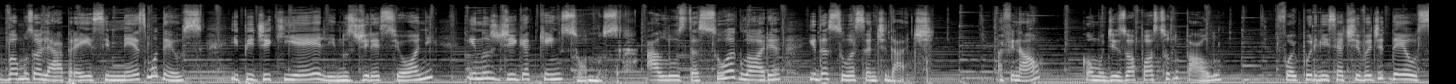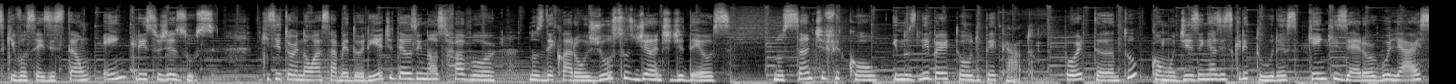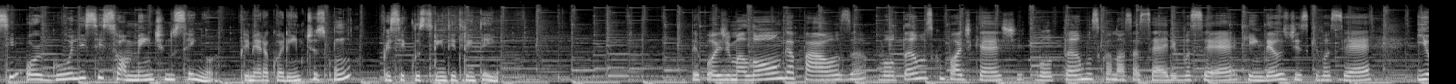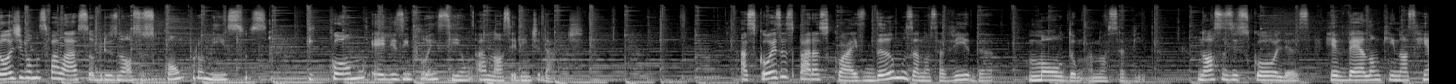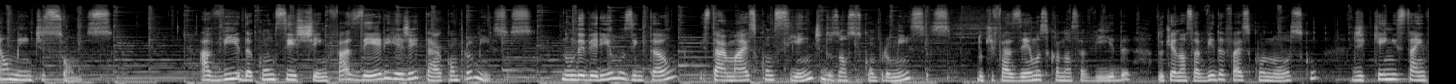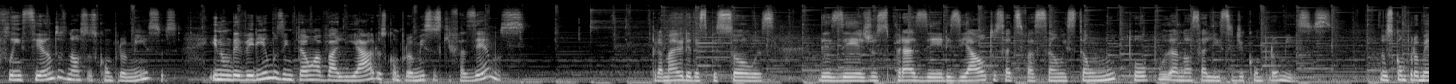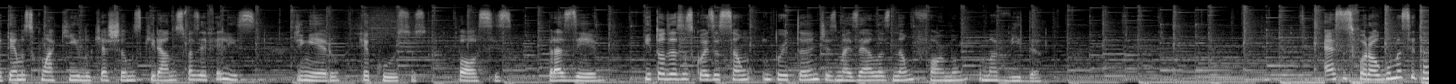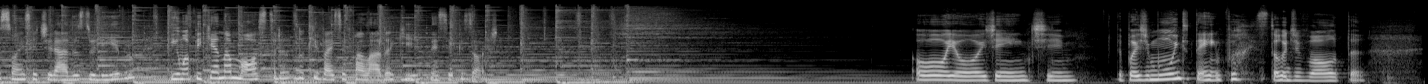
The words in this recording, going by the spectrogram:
vamos olhar para esse mesmo Deus e pedir que Ele nos direcione e nos diga quem somos, à luz da Sua glória e da Sua santidade. Afinal, como diz o apóstolo Paulo, foi por iniciativa de Deus que vocês estão em Cristo Jesus, que se tornou a sabedoria de Deus em nosso favor, nos declarou justos diante de Deus, nos santificou e nos libertou do pecado. Portanto, como dizem as Escrituras, quem quiser orgulhar-se, orgulhe-se somente no Senhor. 1 Coríntios 1, versículos 30 e 31. Depois de uma longa pausa, voltamos com o podcast, voltamos com a nossa série Você é quem Deus diz que você é, e hoje vamos falar sobre os nossos compromissos e como eles influenciam a nossa identidade. As coisas para as quais damos a nossa vida moldam a nossa vida. Nossas escolhas revelam quem nós realmente somos. A vida consiste em fazer e rejeitar compromissos. Não deveríamos, então, estar mais consciente dos nossos compromissos? Do que fazemos com a nossa vida, do que a nossa vida faz conosco, de quem está influenciando os nossos compromissos? E não deveríamos, então, avaliar os compromissos que fazemos? Para a maioria das pessoas, Desejos, prazeres e autossatisfação estão no topo da nossa lista de compromissos. Nos comprometemos com aquilo que achamos que irá nos fazer feliz: dinheiro, recursos, posses, prazer. E todas essas coisas são importantes, mas elas não formam uma vida. Essas foram algumas citações retiradas do livro e uma pequena amostra do que vai ser falado aqui nesse episódio. Oi, oi, gente. Depois de muito tempo, estou de volta.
